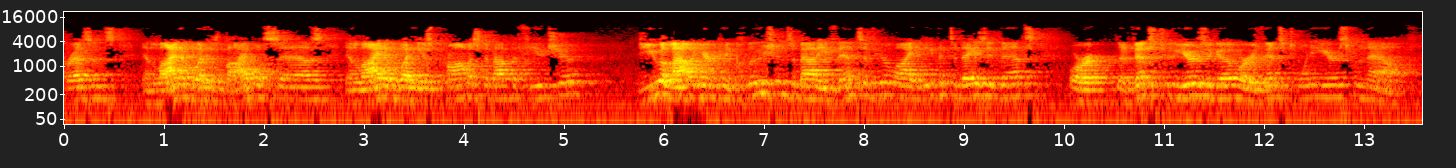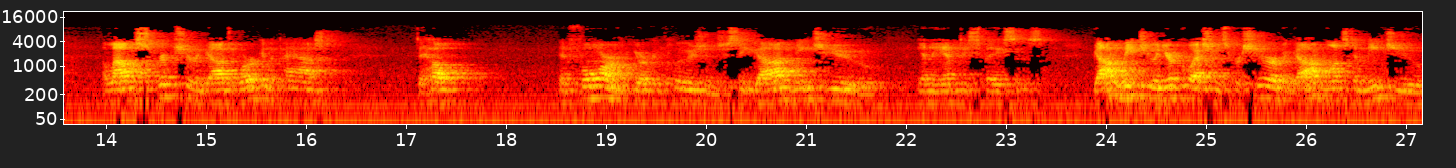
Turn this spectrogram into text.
presence, in light of what His Bible says, in light of what He has promised about the future? Do you allow your conclusions about events of your life, even today's events, or events two years ago, or events 20 years from now, allow the Scripture and God's work in the past to help inform your conclusions? You see, God meets you in the empty spaces. God will meet you in your questions for sure, but God wants to meet you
